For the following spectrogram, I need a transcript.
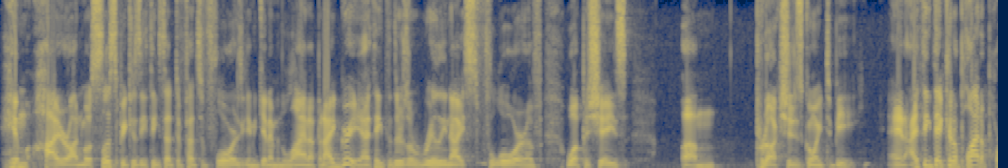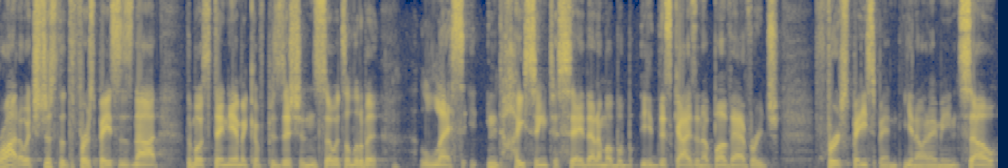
him higher on most lists because he thinks that defensive floor is going to get him in the lineup, and I agree. I think that there's a really nice floor of what Pache's um, production is going to be. And I think that could apply to Pratto. It's just that the first base is not the most dynamic of positions, so it's a little bit less enticing to say that I'm a, this guy's an above average first baseman. You know what I mean? So,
